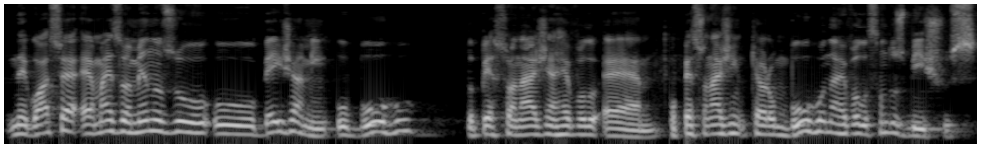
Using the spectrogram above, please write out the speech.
o negócio é, é mais ou menos o, o Benjamin, o burro do personagem, é, o personagem que era um burro na Revolução dos Bichos.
